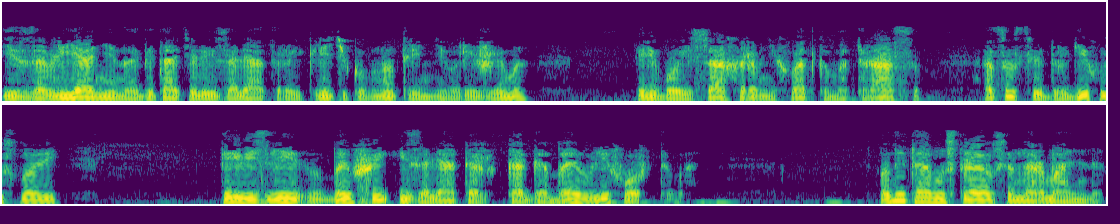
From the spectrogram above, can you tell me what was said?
из-за влияния на обитателей изолятора и критику внутреннего режима, перебои сахаром, нехватка матрасов, отсутствие других условий, перевезли в бывший изолятор КГБ в Лефортово. Он и там устроился нормально,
